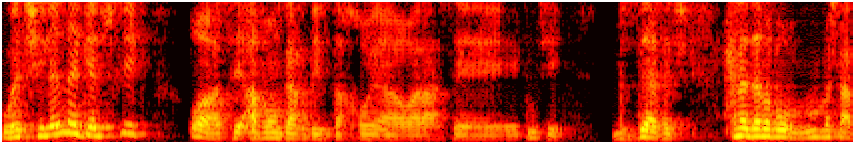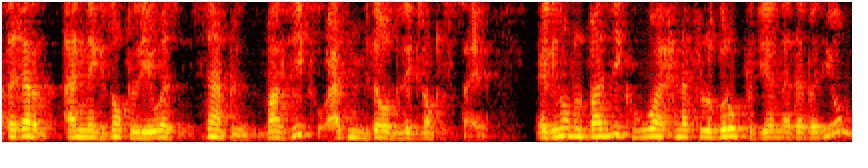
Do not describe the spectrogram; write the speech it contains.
وهادشي لا ما قالش لك وا c'est avant-gardiste اخويا. وراه سي فهمتي؟ بزاف هادشي. حنا دابا باش نعطي غير un exemple اللي هو simple basique وعاد نبداو بال exemple الصعيب. exemple basique هو حنا في ال groupe ديالنا دابا اليوم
